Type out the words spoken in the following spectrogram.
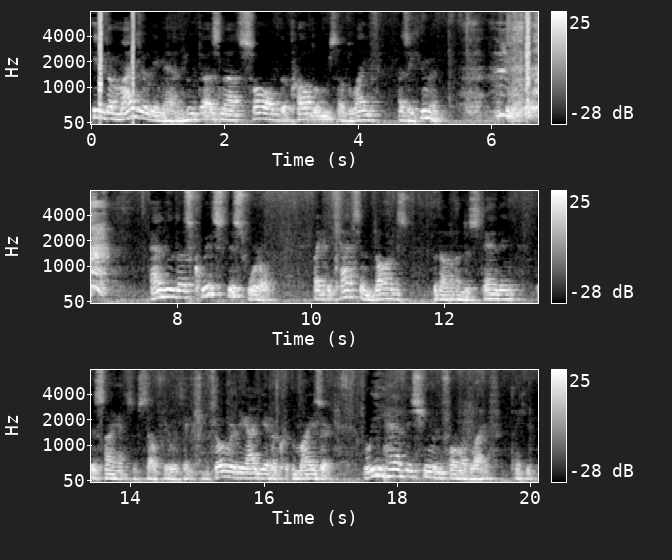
He is a miserly man who does not solve the problems of life as a human, and who thus quits this world like the cats and dogs without understanding the science of self-realization. So over the idea of a miser. We have this human form of life. Thank you.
